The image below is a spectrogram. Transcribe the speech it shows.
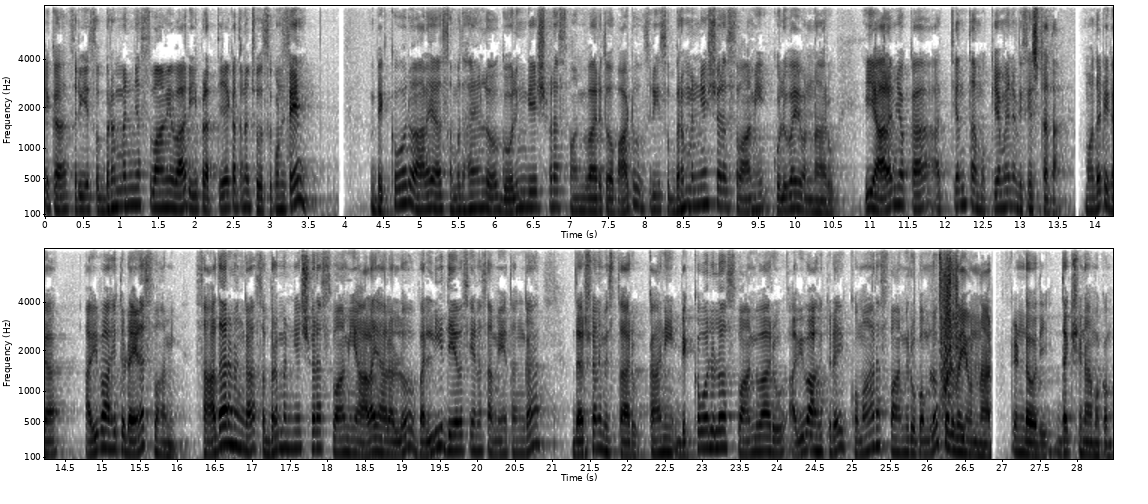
ఇక శ్రీ సుబ్రహ్మణ్య స్వామి వారి ప్రత్యేకతను చూసుకుంటే బెక్కోలు ఆలయ సముదాయంలో గోలింగేశ్వర స్వామి వారితో పాటు శ్రీ సుబ్రహ్మణ్యేశ్వర స్వామి కొలువై ఉన్నారు. ఈ ఆలయం యొక్క అత్యంత ముఖ్యమైన విశిష్టత. మొదటిగా అవివాహితుడైన స్వామి. సాధారణంగా సుబ్రహ్మణ్యేశ్వర స్వామి ఆలయాలలో వల్లీ దేవసేన సమేతంగా దర్శనమిస్తారు. కానీ బిక్కవలులో స్వామివారు అవివాహితుడై కుమారస్వామి రూపంలో కొలువై ఉన్నారు. రెండవది దక్షిణాముఖం.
